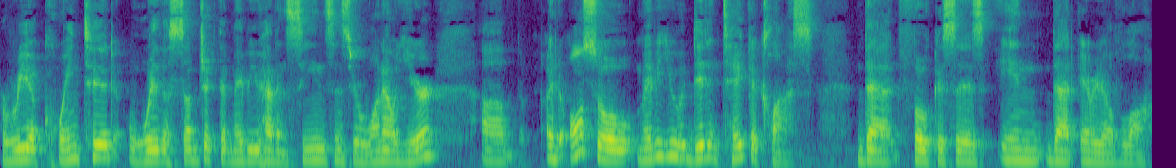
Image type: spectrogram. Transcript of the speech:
reacquainted with a subject that maybe you haven't seen since your 1L year. Um, and also, maybe you didn't take a class that focuses in that area of law,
